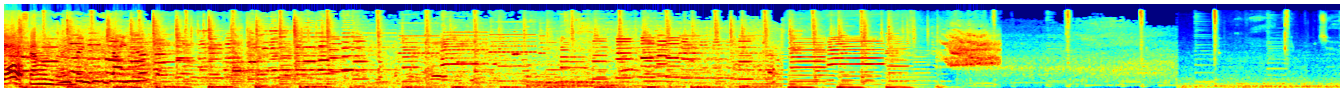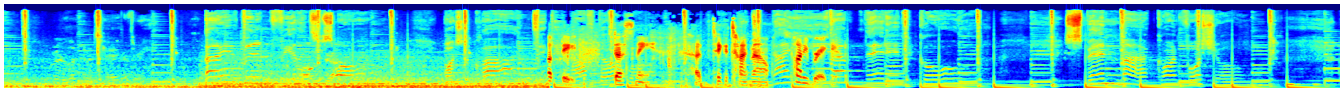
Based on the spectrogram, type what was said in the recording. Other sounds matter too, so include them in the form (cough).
goal. Found them. Anything good down there? Update. Destiny had to take a time out. Potty break. For sure.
